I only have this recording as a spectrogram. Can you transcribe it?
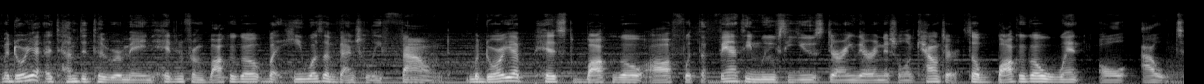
Midoriya attempted to remain hidden from Bakugo, but he was eventually found. Midoriya pissed Bakugo off with the fancy moves he used during their initial encounter, so Bakugo went all out.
